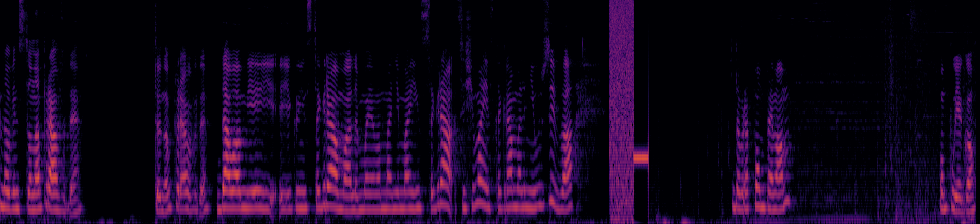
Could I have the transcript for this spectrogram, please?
No więc to naprawdę. To naprawdę. Dałam jej jego Instagrama, ale moja mama nie ma Instagrama. W sensie ma Instagrama, ale nie używa. Dobra, pompę mam. Pompuję go.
